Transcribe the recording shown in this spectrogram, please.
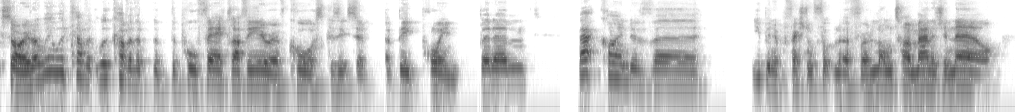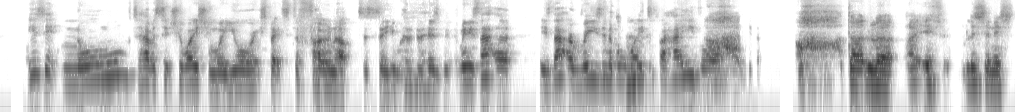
Sorry, like we will cover we'll cover the, the, the Paul Fairclough era, of course, because it's a, a big point. But um, that kind of uh, you've been a professional footballer for a long time, manager now. Is it normal to have a situation where you're expected to phone up to see whether there's? I mean, is that a is that a reasonable way to behave? Or oh, don't look. If listen, it's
